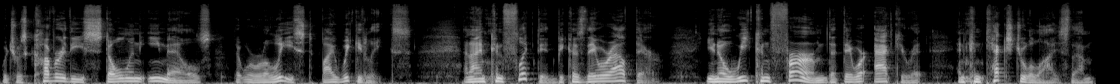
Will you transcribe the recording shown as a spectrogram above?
which was cover these stolen emails that were released by WikiLeaks. And I'm conflicted because they were out there. You know, we confirmed that they were accurate and contextualized them,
